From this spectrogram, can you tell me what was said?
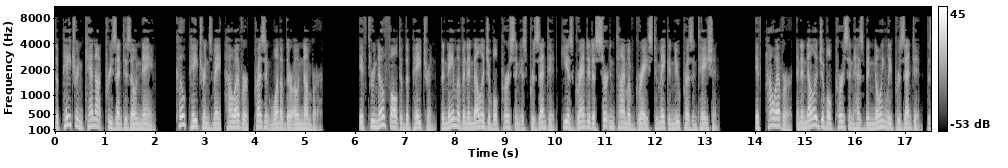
The patron cannot present his own name. Co-patrons may, however, present one of their own number. If through no fault of the patron, the name of an ineligible person is presented, he is granted a certain time of grace to make a new presentation. If, however, an ineligible person has been knowingly presented, the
